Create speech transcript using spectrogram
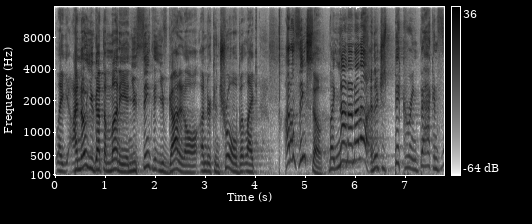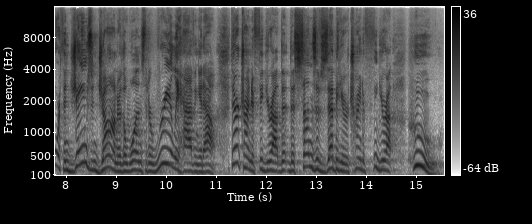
like I know you got the money and you think that you've got it all under control, but like, I don't think so. Like, no, no, no, no. And they're just bickering back and forth. And James and John are the ones that are really having it out. They're trying to figure out, the, the sons of Zebedee are trying to figure out who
